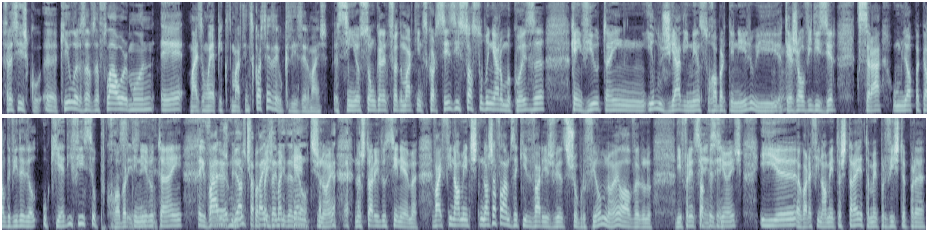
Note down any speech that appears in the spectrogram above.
Francisco, eh, Killers of the Flower Moon é mais um épico de Martin Scorsese, o que dizer mais? Sim, eu sou um grande fã do Martin Scorsese e só sublinhar uma coisa: quem viu tem elogiado imenso o Robert De Niro e até já ouvi dizer que será o melhor papel da vida dele, o que é difícil, porque o Robert Sim, De sim. Niro tem, Tem vários eh, melhores papéis papéis, marcantes, não é? Na história do cinema. Vai finalmente. Nós já falámos aqui de várias vezes sobre o filme, não é, Álvaro? Diferentes Sim, sim. ocasiões. E eh, agora finalmente a estreia, também prevista para,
